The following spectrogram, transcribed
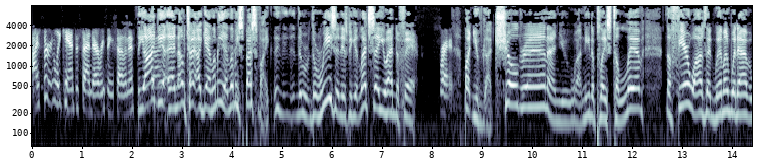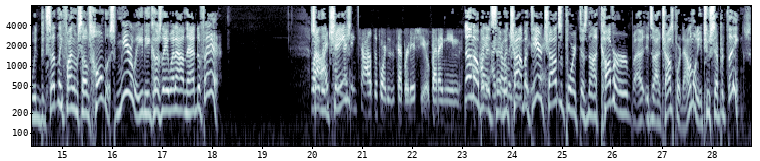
I certainly can't defend everything feminist. The idea, and I'll tell you again, let me, let me specify. The, the, the reason is because, let's say you had an affair. Right. But you've got children and you uh, need a place to live. The fear was that women would have would suddenly find themselves homeless merely because they went out and had an affair. So well, they I, think- I think child support is a separate issue, but I mean, No, no, but I- it's I totally but child, but dear, child support does not cover. Uh, it's uh, child support and alimony are two separate things.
